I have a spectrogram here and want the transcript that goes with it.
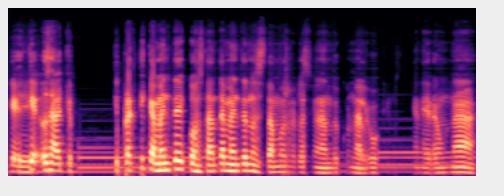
Que, o sea, que, prácticamente constantemente nos estamos relacionando con algo que nos genera una,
